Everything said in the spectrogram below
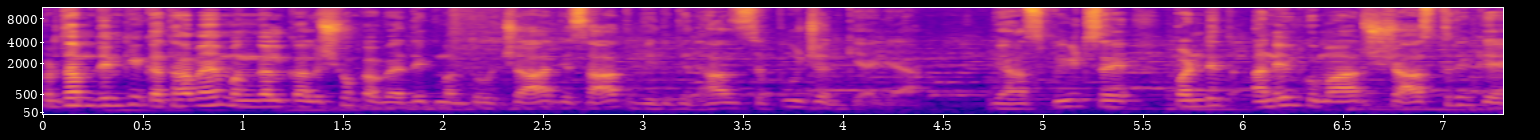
प्रथम दिन की कथा में मंगल कलशों का वैदिक मंत्रोच्चार के साथ विधि विधान से पूजन किया गया। व्यासपीठ से पंडित अनिल कुमार शास्त्री के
